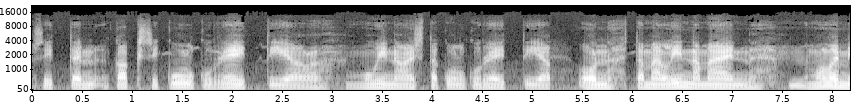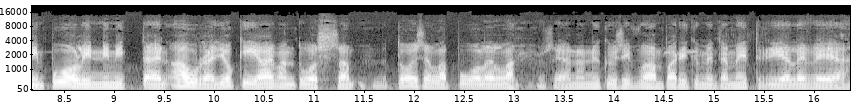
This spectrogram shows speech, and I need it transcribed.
sitten kaksi kulkureittiä, muinaista kulkureittiä on tämän Linnamäen molemmin puolin, nimittäin Aurajoki aivan tuossa toisella puolella. Sehän on nykyisin vain parikymmentä metriä leveä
